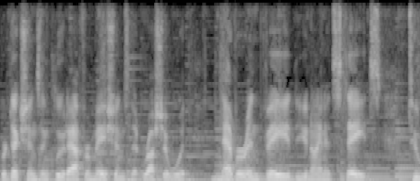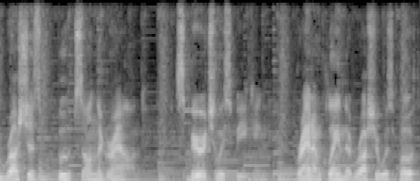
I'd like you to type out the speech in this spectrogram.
Predictions include affirmations that Russia would never invade the United States to Russia's boots on the ground. Spiritually speaking, Branham claimed that Russia was both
